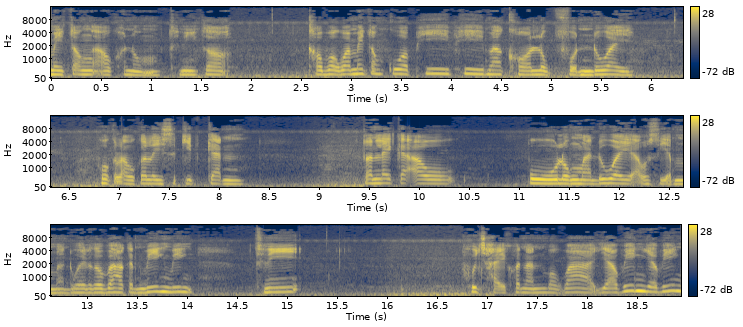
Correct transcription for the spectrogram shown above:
ไม่ต้องเอาขนม ทีนี้ก็เขาบอกว่าไม่ต้องกลัวพี่พี่มาขอหลบฝนด้วย พวกเราก็เลยสะกิดกัน ตอนแรกก็เอาปูลงมาด้วย เอาเสียมมาด้วยแล้วก็ว่ากันวิ่งวิ่ง ทีนี้ ผู้ชายคนนั้นบอกว่า อย่าวิ่ง อย่าวิ่ง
